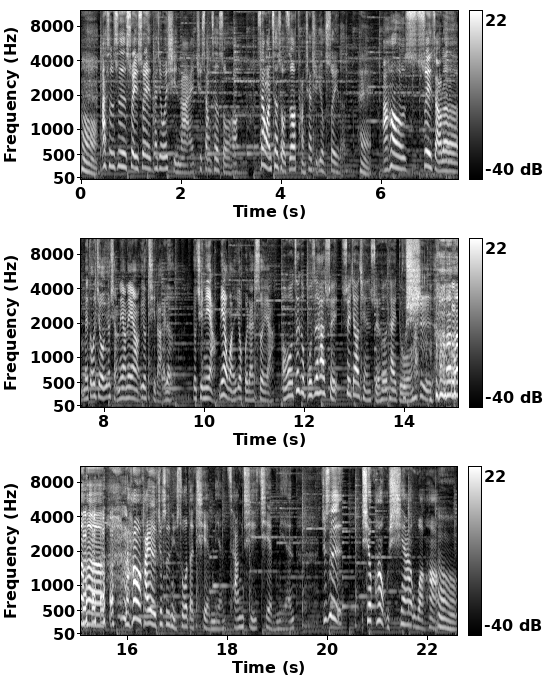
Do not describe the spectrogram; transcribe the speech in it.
嗯，啊，是不是睡一睡他就会醒来去上厕所哈？上完厕所之后躺下去又睡了，嘿，然后睡着了没多久又想尿尿又起来了。又去尿，尿完又回来睡啊。哦，这个不是他睡睡觉前水喝太多，不是。然后还有就是你说的浅眠，长期浅眠，就是消化无虾无哈。嗯，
